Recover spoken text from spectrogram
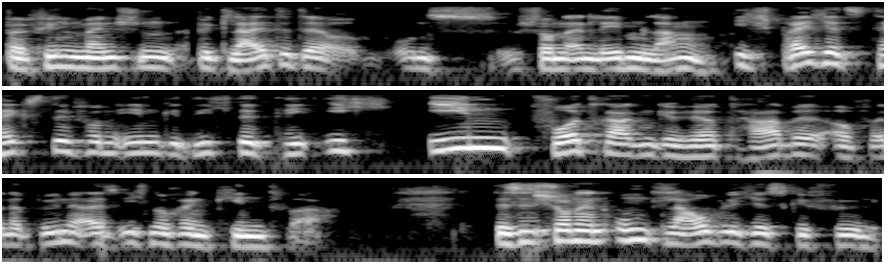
bei vielen Menschen begleitet er uns schon ein Leben lang. Ich spreche jetzt Texte von ihm, Gedichte, die ich ihn vortragen gehört habe auf einer Bühne, als ich noch ein Kind war. Das ist schon ein unglaubliches Gefühl.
